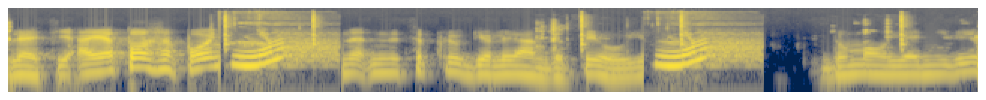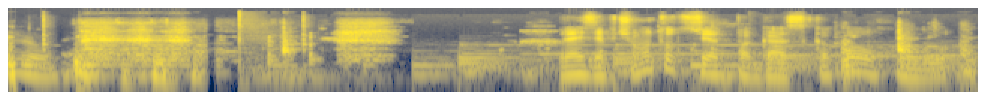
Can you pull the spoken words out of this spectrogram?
Блять, а я тоже понял. На- Нацеплю гирлянду, ты уё... Думал, я не вижу. Блядь, а почему тут свет погас? Какого хуя?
